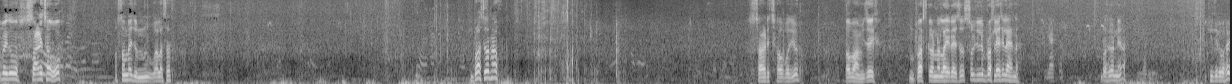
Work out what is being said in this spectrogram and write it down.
तपाईँको साढे छ हो। सनराइज हुनुवाला छ। ब्रस गर्न आऊ। साढे छ बज्यो। अब हामी चाहिँ ब्रस गर्न लागिरहेछौँ। सोल्टीले ब्रस ल्याएछ ल्याएन? ब्रस गर्ने होइन? खिचेर भयो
